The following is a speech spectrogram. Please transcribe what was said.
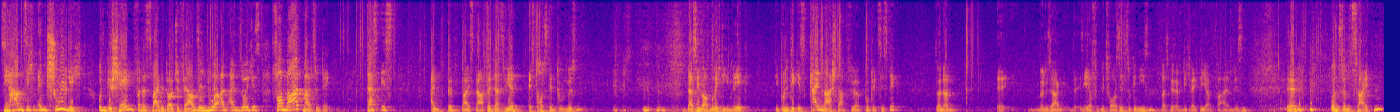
Sie haben sich entschuldigt und geschämt für das zweite deutsche Fernsehen, nur an ein solches Format mal zu denken. Das ist ein Beweis dafür, dass wir es trotzdem tun müssen. Da sind wir auf dem richtigen Weg. Die Politik ist kein Maßstab für Publizistik, sondern äh, würde sagen, ist eher mit Vorsicht zu genießen, was wir öffentlich-rechtlich ja vor allem wissen. Ähm, und zum Zweiten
